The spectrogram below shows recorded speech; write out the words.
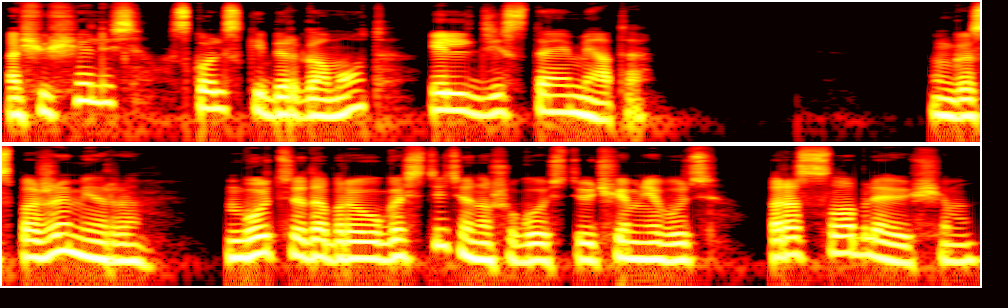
ощущались скользкий бергамот и льдистая мята. «Госпожа Мира, будьте добры, угостите нашу гостью чем-нибудь расслабляющим»,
